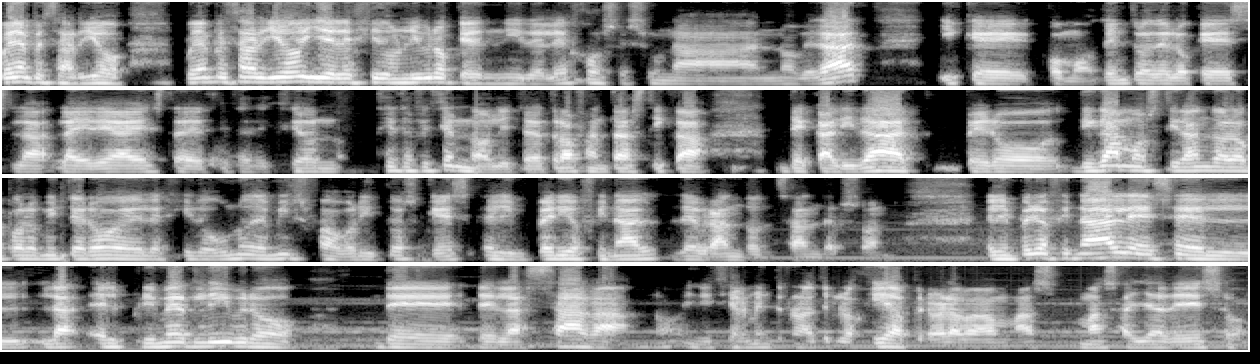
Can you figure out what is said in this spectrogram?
Voy a empezar yo. Voy a empezar yo y he elegido un libro que ni de lejos es una novedad y que, como dentro de lo que es la, la idea esta de ciencia ficción, ciencia ficción no, literatura fantástica de calidad, pero digamos, tirando a lo polomitero, he elegido uno de mis favoritos, que es El Imperio Final de Brandon Sanderson. El Imperio Final es el, el primer libro de, la saga, inicialmente era una trilogía, pero ahora va más, más allá de eso,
